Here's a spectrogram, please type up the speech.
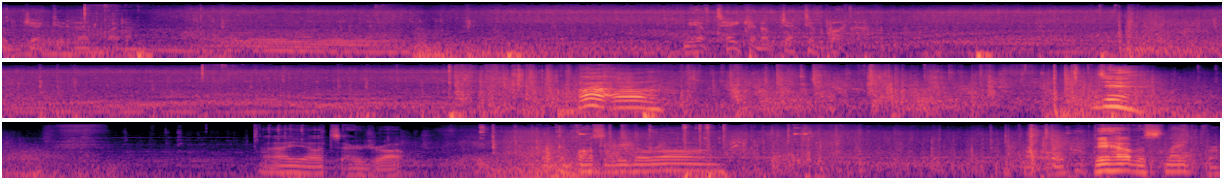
Objective Edward. We have taken objective butter. Uh-oh. Yeah. Ah, yeah, let's airdrop. What can possibly go wrong? Uh-oh. They have a sniper.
